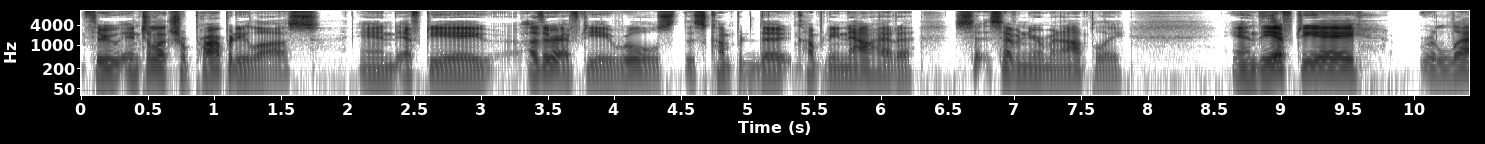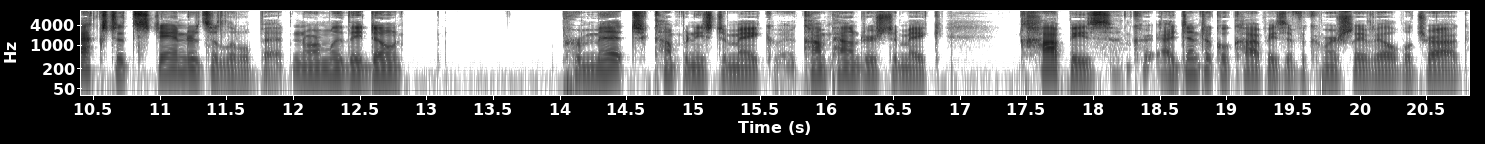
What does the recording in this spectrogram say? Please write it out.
through intellectual property laws and FDA other FDA rules. This company, the company now had a seven-year monopoly, and the FDA relaxed its standards a little bit. Normally, they don't permit companies to make compounders to make copies, identical copies of a commercially available drug.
